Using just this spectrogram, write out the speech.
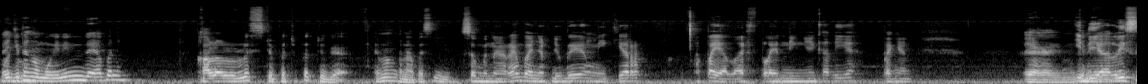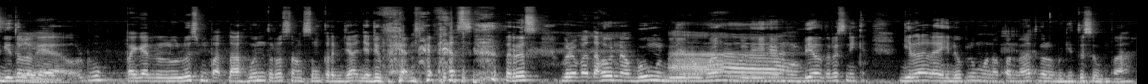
Nah kita ngomongin ini deh apa nih? Kalau lulus cepet-cepet juga emang kenapa sih? Sebenarnya banyak juga yang mikir apa ya life planningnya kali ya pengen ya idealis gitu loh Iya. kayak aduh pengen lulus 4 tahun terus langsung kerja jadi PNS terus berapa tahun nabung beli rumah beli mobil terus nikah. Gila lah hidup lu monoton banget kalau begitu sumpah.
